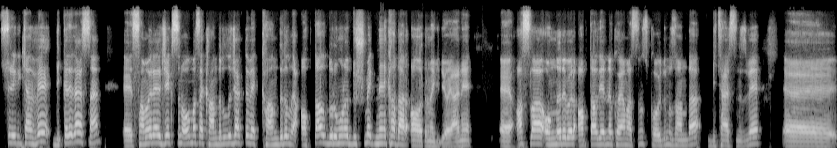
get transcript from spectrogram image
sürekli kendi ve dikkat edersen e, Samuel L. Jackson olmasa kandırılacaktı ve kandırıl aptal durumuna düşmek ne kadar ağırına gidiyor. Yani e, asla onları böyle aptal yerine koyamazsınız. Koyduğunuz anda bitersiniz ve e,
